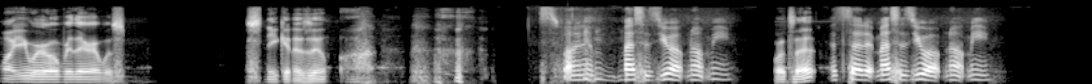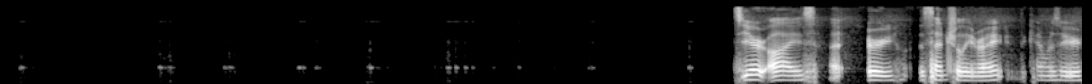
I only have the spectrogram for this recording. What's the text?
While you were over there, I was sneaking a zoom. It's fine. It messes you up, not me. What's that? It said it messes you up, not me. It's your eyes, uh, or essentially, right? The cameras are your,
